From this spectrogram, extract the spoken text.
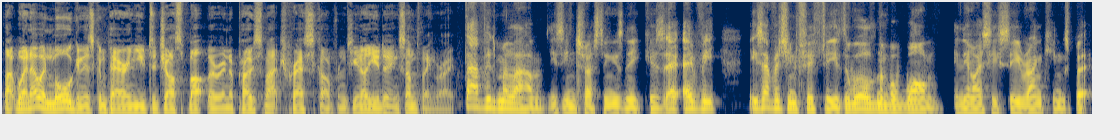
Like when Eoin Morgan is comparing you to Jos Buttler in a post match press conference, you know you're doing something right. Dawid Malan is interesting, isn't he? Because every he's averaging 50, he's the world number one in the ICC rankings, but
